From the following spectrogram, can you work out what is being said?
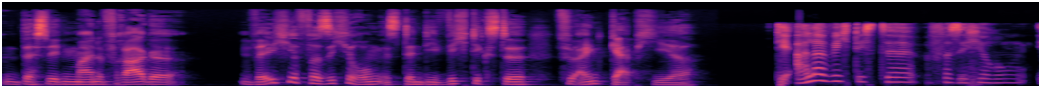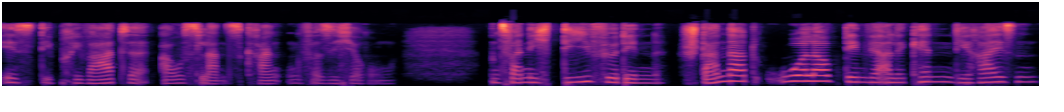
Deswegen meine Frage, welche Versicherung ist denn die wichtigste für ein Gap Year? Die allerwichtigste Versicherung ist die private Auslandskrankenversicherung. Und zwar nicht die für den Standardurlaub, den wir alle kennen, die Reisen,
